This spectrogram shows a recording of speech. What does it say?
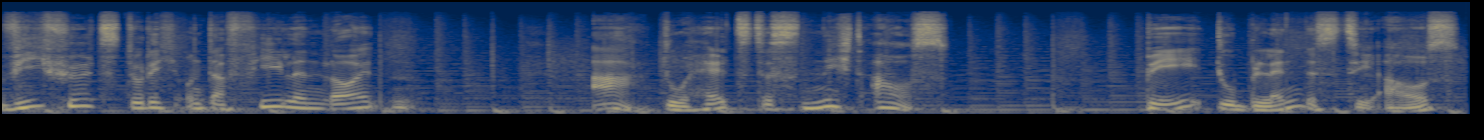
Wie fühlst du dich unter vielen Leuten? A. Du hältst es nicht aus. B. Du blendest sie aus.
